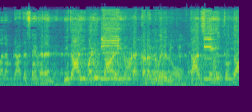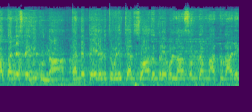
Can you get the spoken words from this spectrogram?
കുമ്മനം രാജശേഖരൻ ഇതായി വഴിത്താഴയിലൂടെ കടന്നു വരുന്നു. താൻ സ്നേഹിക്കുന്ന തന്നെ സ്നേഹിക്കുന്ന തന്നെ പേരെടുത്ത് വിളിക്കാൻ സ്വാതന്ത്ര്യമുള്ള സ്വന്തം നാട്ടുകാരെ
